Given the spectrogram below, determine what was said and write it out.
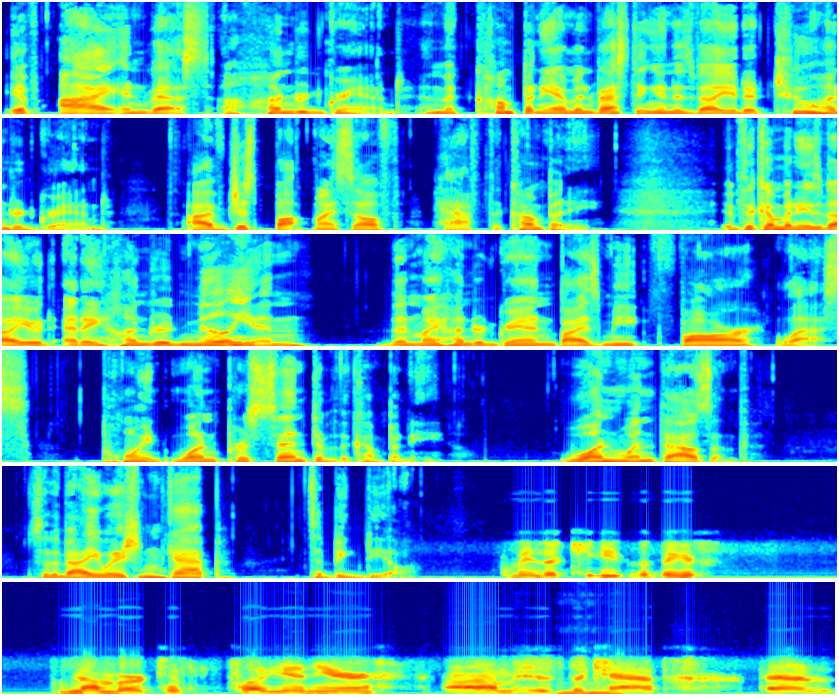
If I invest a hundred grand and the company I'm investing in is valued at 200 grand, I've just bought myself half the company. If the company is valued at a hundred million, then my hundred grand buys me far less. 0.1% of the company. One one thousandth. So the valuation cap, it's a big deal. I mean, the key, the biggest number to plug in here um, is the cap, and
